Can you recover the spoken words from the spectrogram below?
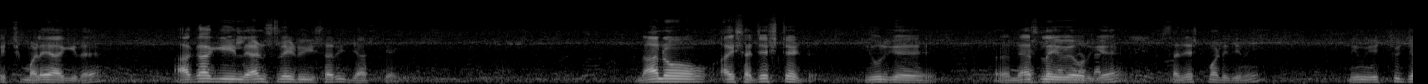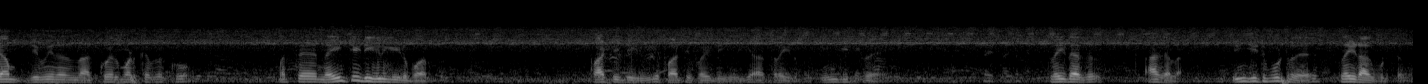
ಹೆಚ್ಚು ಮಳೆ ಆಗಿದೆ. ಹಾಗಾಗಿ ಲ್ಯಾಂಡ್ ಸ್ಲೈಡು ಈ ಸಾರಿ ಜಾಸ್ತಿ ಆಗಿದೆ. ನಾನು ಐ ಸಜೆಸ್ಟೆಡ್ ಇವ್ರಿಗೆ ನ್ಯಾಷನಲ್ ಹೈವೇ ಅವ್ರಿಗೆ ಸಜೆಸ್ಟ್ ಮಾಡಿದ್ದೀನಿ. ನೀವು ಹೆಚ್ಚು ಜಾಮ್ ಜಮೀನನ್ನು ಅಕ್ವೈರ್ ಮಾಡ್ಕೋಬೇಕು. ಮತ್ತು ನೈಂಟಿ ಡಿಗ್ರಿಗೆ ಇಡಬಾರ್ದು. ಫಾರ್ಟಿ ಡಿಗ್ರಿಗೆ, ಫಾರ್ಟಿ ಫೈವ್ ಡಿಗ್ರಿಗೆ ಆ ಥರ ಇಡಬೇಕು. ಹಿಂಗಿಟ್ರೆ ಸ್ಲೈಡ್ ಆಗ, ಆಗಲ್ಲ. ಹಿಂಗಿಟ್ಬಿಟ್ರೆ ಸ್ಲೈಡ್ ಆಗಿಬಿಡ್ತದೆ.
